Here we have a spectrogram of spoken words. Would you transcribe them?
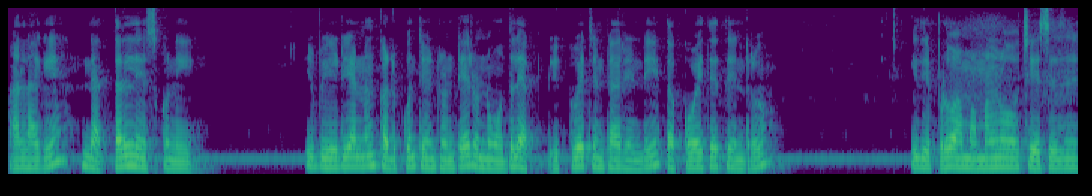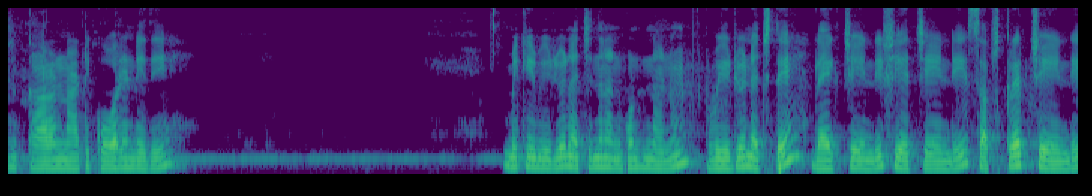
అలాగే నెత్తలు వేసుకుని ఈ వేడి అన్నం కలుపుకొని తింటుంటే రెండు ముద్దలు ఎక్కువే తింటారండి. తక్కువైతే తినరు. ఇది ఎప్పుడు అమ్మమ్మలో చేసే కాలం నాటి కూర అండి ఇది. మీకు ఈ వీడియో నచ్చిందని అనుకుంటున్నాను. వీడియో నచ్చితే లైక్ చేయండి షేర్ చేయండి సబ్స్క్రైబ్ చేయండి.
